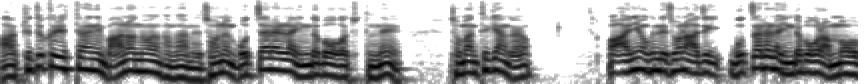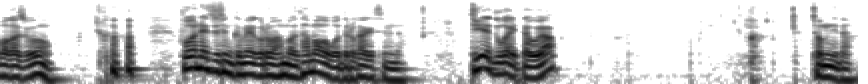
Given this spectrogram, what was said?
아 큐트 크리스탈님 만원 후원 감사합니다. 저는 모짜렐라 인더버거가 좋던데 저만 특이한가요? 어, 아니요. 근데 저는 아직 모짜렐라 인더버거를 안 먹어봐가지고 후원해주신 금액으로 한번 사 먹어보도록 하겠습니다. 뒤에 누가 있다고요? 접니다.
